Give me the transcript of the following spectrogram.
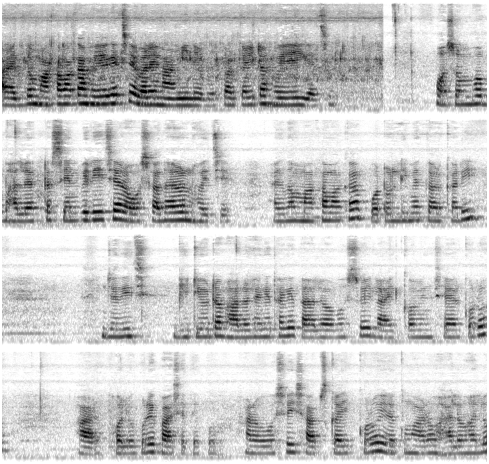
আর একদম মাখা মাখা হয়ে গেছে, এবারে নামিয়ে নেব, তরকারিটা হয়েই গেছে। অসম্ভব ভালো একটা সেন্ট বেরিয়েছে আর অসাধারণ হয়েছে, একদম মাখা মাখা পটল ডিমের তরকারি। যদি ভিডিওটা ভালো লেগে থাকে তাহলে অবশ্যই লাইক কমেন্ট শেয়ার করো আর ফলো করে পাশে থেকো। আর অবশ্যই সাবস্ক্রাইব করো, এরকম আরও ভালো ভালো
